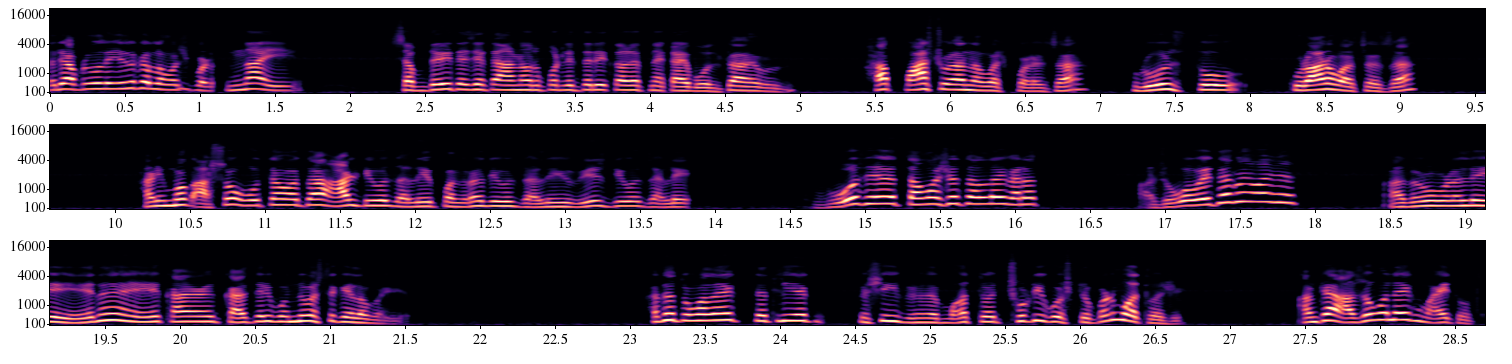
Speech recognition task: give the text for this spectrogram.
तरी आपल्याला येईल का नमाज पड नाही. शब्दही त्याच्या कानावर पडले तरी कळत नाही काय बोलत. हा पाच वेळा नमाज पडायचा रोज तो कुराण वाचायचा. आणि मग असं होता होता आठ दिवस झाले पंधरा दिवस झाले वीस दिवस झाले. रोज हे तमाशा चाललाय घरात. आजोबा वैतागले माझे. आजोबा म्हणाले हे नाही हे काय काहीतरी बंदोबस्त केला पाहिजे. आता तुम्हाला एक त्यातली एक कशी महत्त्व छोटी गोष्ट पण महत्त्वाची आमच्या आजोबाला एक माहीत होतं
